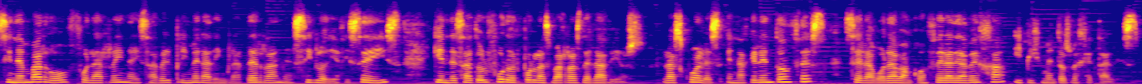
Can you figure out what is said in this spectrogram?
Sin embargo, fue la reina Isabel I de Inglaterra, en el siglo XVI, quien desató el furor por las barras de labios, las cuales en aquel entonces se elaboraban con cera de abeja y pigmentos vegetales.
